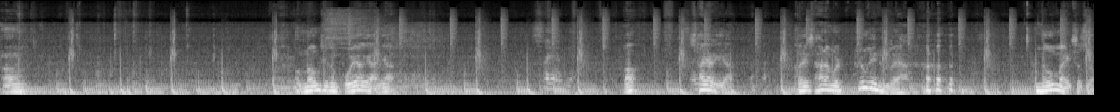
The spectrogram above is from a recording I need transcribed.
아. 엄마 음식은 보약이 아니야. 사약이야 어? 사약이야. 거의 사람을 죽이는 거야. 너무 맛있어서.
